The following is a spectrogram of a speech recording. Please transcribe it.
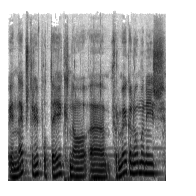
Wenn nebst der Hypothek noch äh, Vermögen um ist,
